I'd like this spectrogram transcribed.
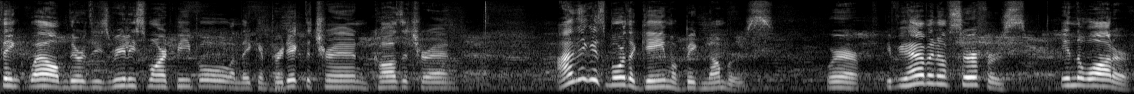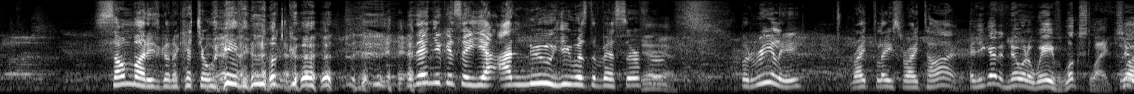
think, well, there are these really smart people and they can predict the trend, and cause the trend. I think it's more the game of big numbers, where if you have enough surfers in the water somebody's going to catch a wave and look good. yeah. And then you can say, yeah, I knew he was the best surfer. Yeah, yeah. But really, right place, right time. And you got to know what a wave looks like too. Well,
